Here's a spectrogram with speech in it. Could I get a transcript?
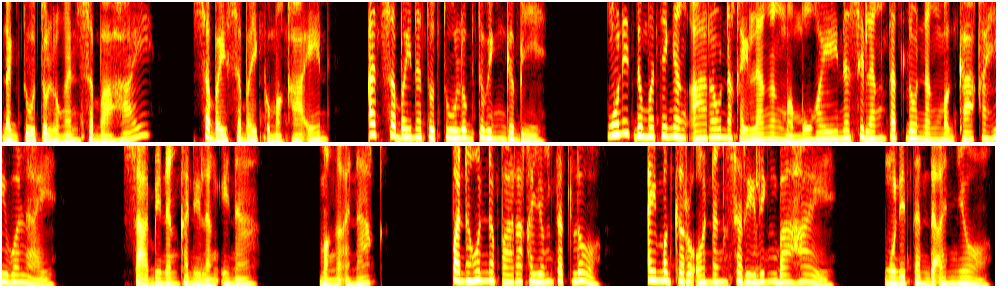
Nagtutulungan sa bahay, sabay-sabay kumakain, at sabay natutulog tuwing gabi. Ngunit dumating ang araw na kailangang mamuhay na silang tatlo ng magkakahiwalay. Sabi ng kanilang ina, Mga anak, panahon na para kayong tatlo ay magkaroon ng sariling bahay. Ngunit tandaan nyo,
